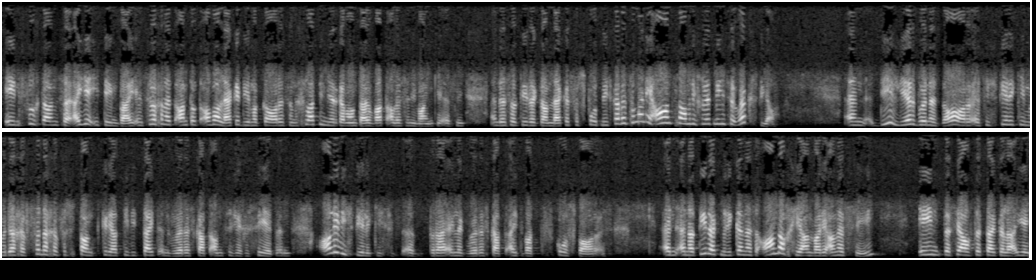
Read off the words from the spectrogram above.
en voeg dan sy eie item by en so gaan dit aan tot almal lekker die mekaar is en glad nie meer kan onthou wat alles in die mandjie is nie. En dis natuurlik dan lekker verspot. Mens kan dit sommer in die aand saam met die groot mense ook speel. En die leerbonus daar is die speletjie moedige vinnige verstand, kreatiwiteit en woordeskat aan soos jy gesê het. En al die speletjies uh, brei eintlik woordeskat uit wat kosbaar is. En en natuurlik moet die kinders aandag gee aan wat die ander sê en terselfdertyd hulle eie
